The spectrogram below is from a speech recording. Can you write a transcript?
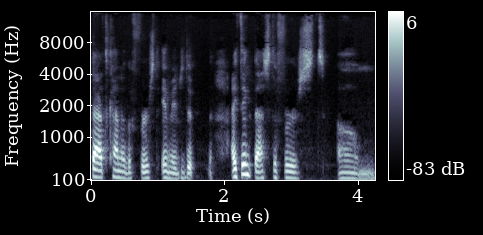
that's kind of the first image that I think that's the first um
